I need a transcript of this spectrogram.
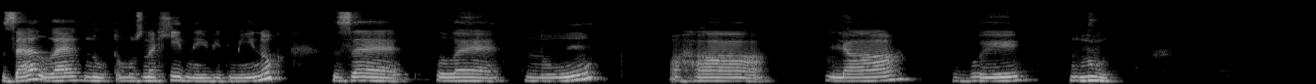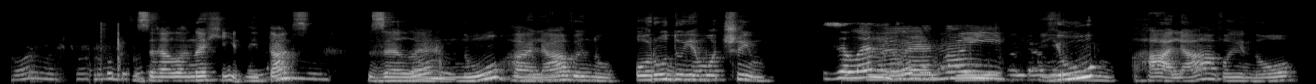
Зелену. Тому знахідний відмінок. Зелену галявину. Зеленохідний, так? Зелену галявину. Орудуємо чим? Зеленою Ю галявиною.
